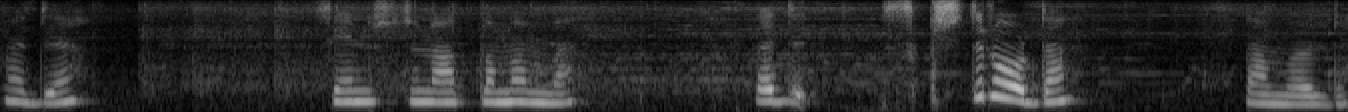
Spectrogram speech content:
Hadi. Senin üstüne atlamam ben. Hadi sıkıştır oradan. Tamam öldü.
